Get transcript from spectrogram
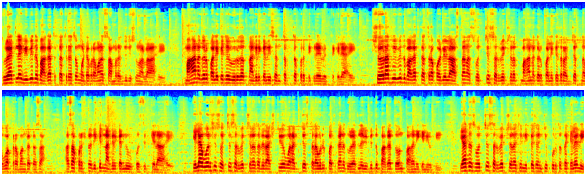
धुळ्यातल्या विविध भागात कचऱ्याचं मोठ्या प्रमाणात साम्राज्य दिसून आलं आहे. महानगरपालिकेच्या विरोधात नागरिकांनी संतप्त प्रतिक्रिया व्यक्त केल्या आहे शहरात विविध भागात कचरा पडलेला असताना स्वच्छ सर्वेक्षणात महानगरपालिकेचा राज्यात नववा क्रमांक कसा? असा प्रश्न देखील नागरिकांनी उपस्थित केला आहे. गेल्या वर्षी स्वच्छ सर्वेक्षणासाठी राष्ट्रीय व राज्य स्तरावरील पथकाने धुळ्यातल्या विविध भागात जाऊन पाहणी केली होती. यात स्वच्छ सर्वेक्षणाच्या निकषांची पूर्तता केल्याने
